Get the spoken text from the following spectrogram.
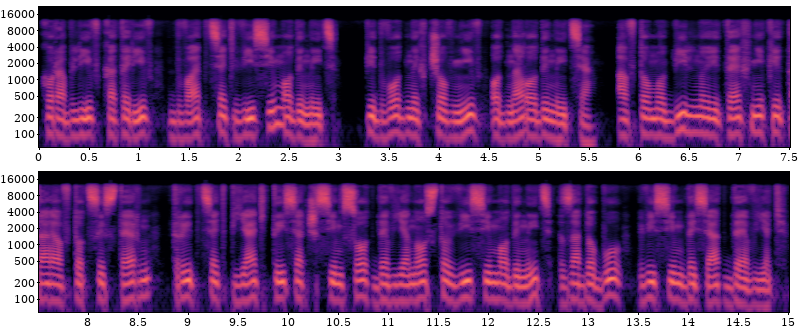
кораблів катерів 28 одиниць, підводних човнів 1 одиниця, автомобільної техніки та автоцистерн 35 798 одиниць за добу 89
